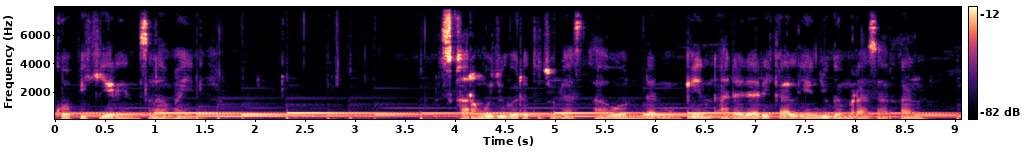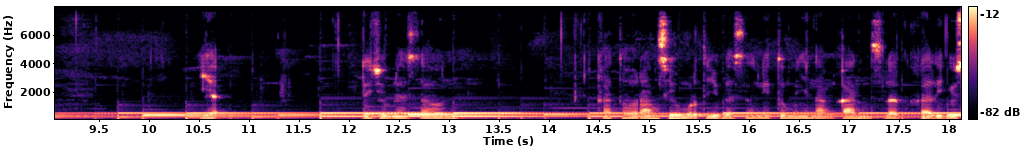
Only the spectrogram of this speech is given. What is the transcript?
gue pikirin selama ini. Sekarang gue juga udah 17 tahun dan mungkin ada dari kalian juga merasakan ya 17 tahun kata orang sih umur 17 tahun itu menyenangkan sekaligus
